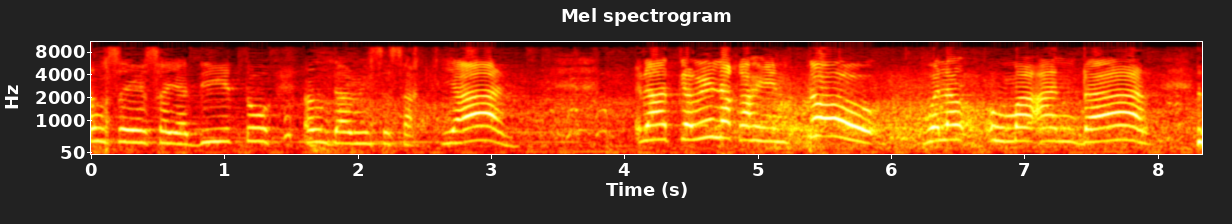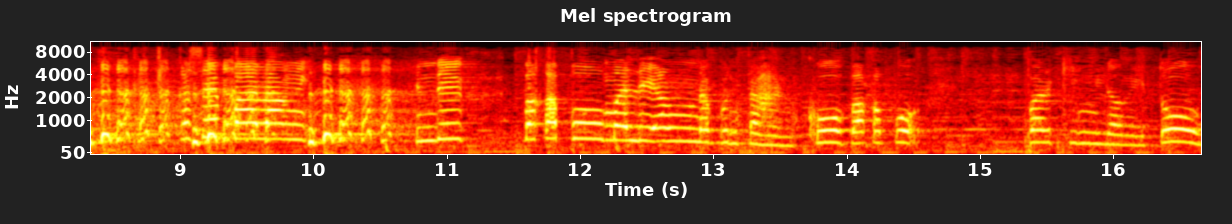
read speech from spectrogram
Ang saya-saya dito. Ang daming sasakyan. Lahat kami nakahinto. Walang umaandar. Kasi parang hindi, baka po mali ang napuntahan ko. Baka po parking lang ito.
